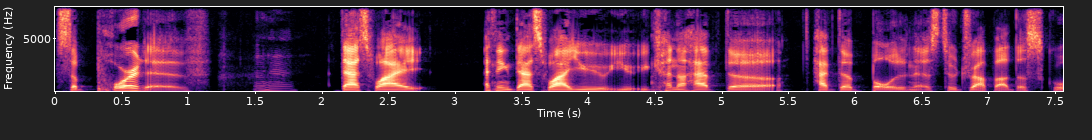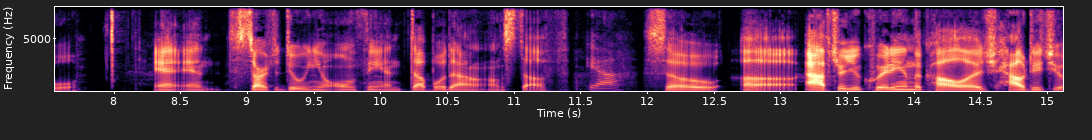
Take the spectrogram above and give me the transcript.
supportive. Mm-hmm. That's why I think that's why you, you, you kind of have the have the boldness to drop out of school. and, and start doing your own thing and double down on stuff. Yeah. So uh, after you quitting the college, how did you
